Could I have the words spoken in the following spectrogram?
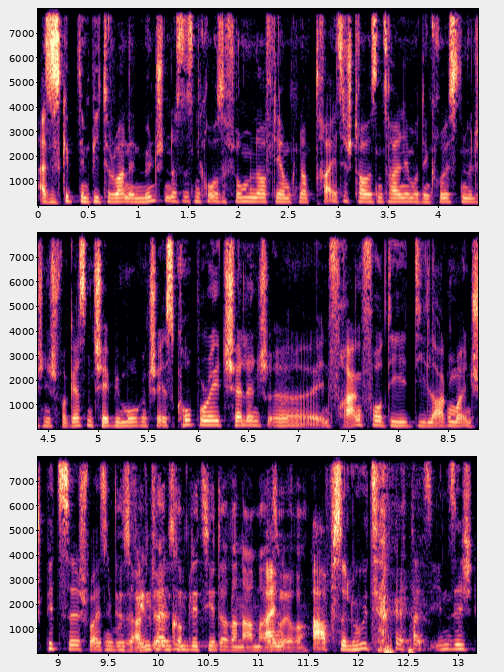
Also es gibt den B2Run in München, das ist ein großer Firmenlauf, die haben knapp 30.000 Teilnehmer, den größten will ich nicht vergessen, JP Morgan Chase Corporate Challenge äh, in Frankfurt, die, die lagen mal in Spitze, ich weiß nicht, wo das ist auf jeden Fall ein komplizierterer Name als ein, eurer. Absolut, hat es in sich.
